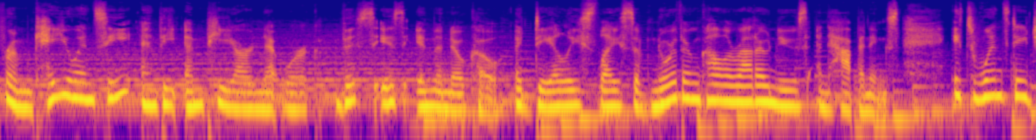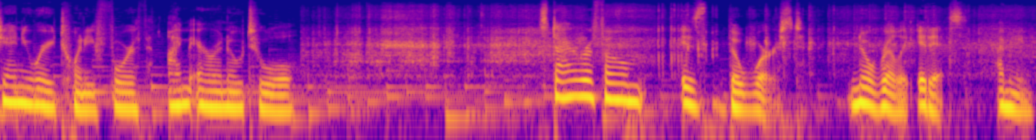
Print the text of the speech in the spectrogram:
From KUNC and the NPR network, this is In the NoCo, a daily slice of Northern Colorado news and happenings. It's Wednesday, January 24th. I'm Erin O'Toole. Styrofoam is the worst. No, really, it is. I mean,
